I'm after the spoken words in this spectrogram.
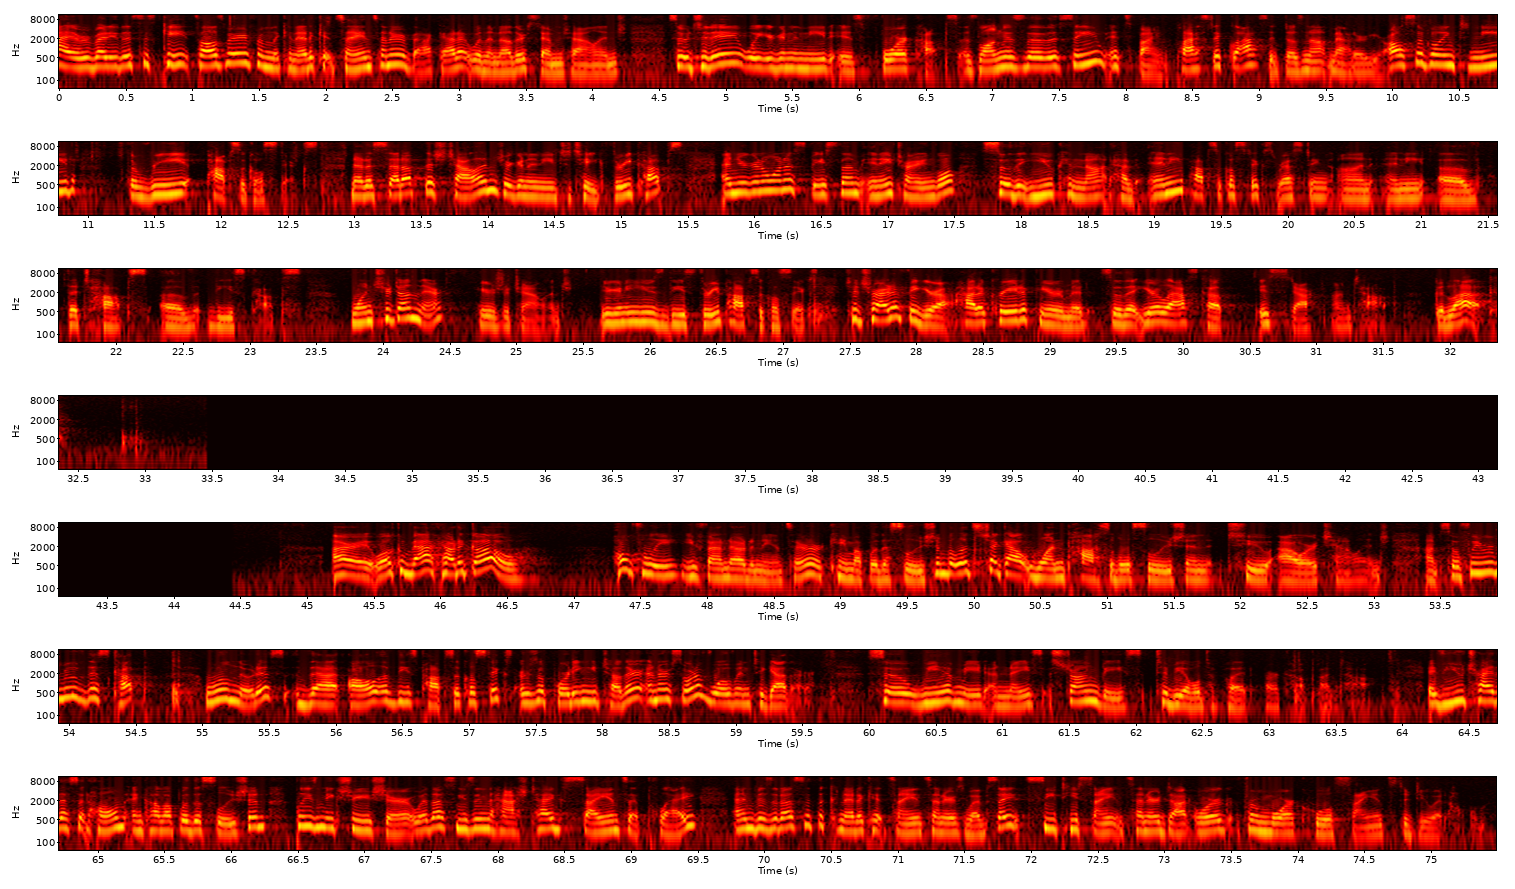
Hi everybody, this is Kate Salisbury from the Connecticut Science Center back at it with another STEM challenge. So today what you're going to need is four cups. As long as they're the same, it's fine. Plastic, glass, it does not matter. You're also going to need three popsicle sticks. Now to set up this challenge, you're going to need to take three cups and you're going to want to space them in a triangle so that you cannot have any popsicle sticks resting on any of the tops of these cups. Once you're done there, here's your challenge. You're going to use these three popsicle sticks to try to figure out how to create a pyramid so that your last cup is stacked on top. Good luck! All right, welcome back. How'd it go? Hopefully you found out an answer or came up with a solution, but let's check out one possible solution to our challenge. Um, so if we remove this cup, we'll notice that all of these popsicle sticks are supporting each other and are sort of woven together. So we have made a nice strong base to be able to put our cup on top. If you try this at home and come up with a solution, please make sure you share it with us using the hashtag Science at Play and visit us at the Connecticut Science Center's website, ctsciencecenter.org for more cool science to do at home.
